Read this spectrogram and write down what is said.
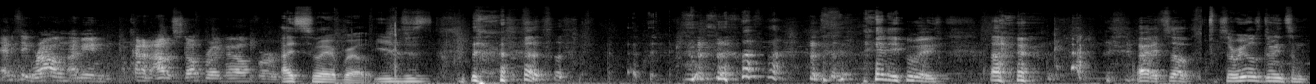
anything round. I mean, I'm kind of out of stuff right now for. I swear, bro. You just. Anyways, all right. So Ceril's doing some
